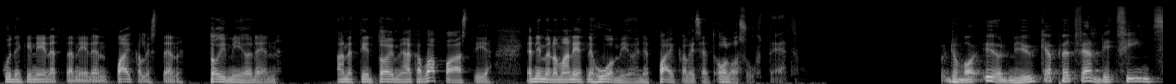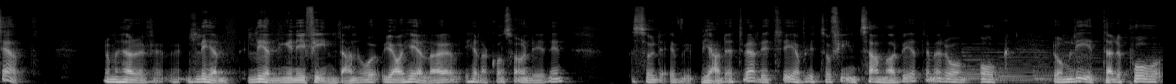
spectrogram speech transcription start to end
kuitenkin niin, että niiden paikallisten toimijoiden annettiin toimia aika vapaasti ja, ja nimenomaan niin, että ne huomioi ne paikalliset olosuhteet. De var ödmjuka på ett väldigt fint sätt. De här led, ledningen i Finland och ja, hela, hela koncernledningen. Så det, vi hade ett väldigt trevligt och fint samarbete med dem och de litade på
